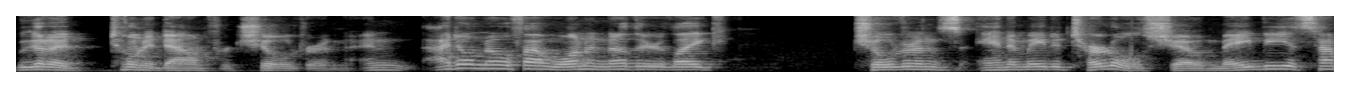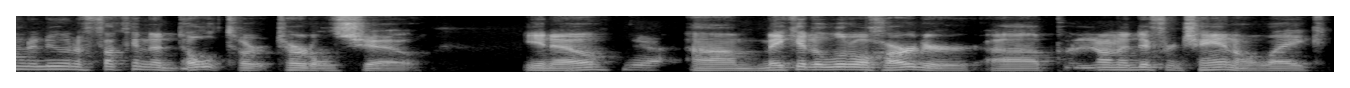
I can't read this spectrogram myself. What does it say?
we gotta tone it down for children. And I don't know if I want another like children's animated turtles show. Maybe it's time to do a fucking adult tur- turtles show. You know, Yeah. Um, make it a little harder. Uh, put it on a different channel. Like,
